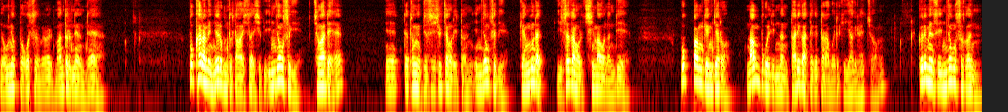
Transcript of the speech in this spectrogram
용역 보고서를 만들어내는데 북한하면 여러분도 다 아시다시피 임종석이 청와대 예, 대통령 비서실장으로 있던 임종석이 경문합 이사장으로 취임하고 난 뒤에 북방 경제로 남북을 잇는 다리가 되겠다라고 이렇게 이야기를 했죠. 그러면서 임종석은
